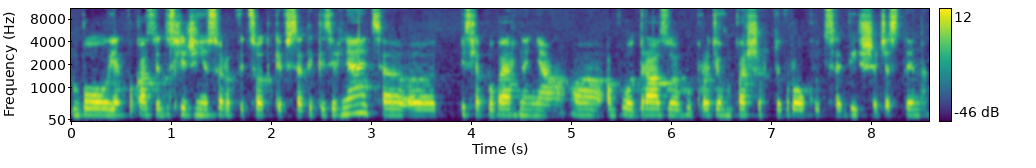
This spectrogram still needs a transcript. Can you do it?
Бо як показує дослідження, 40% все таки звільняється е, після повернення е, або одразу, або протягом перших півроку. Це більша частина.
